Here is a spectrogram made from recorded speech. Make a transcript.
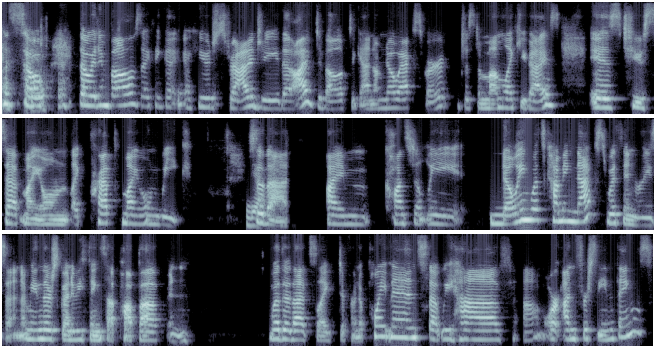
um, so so it involves i think a, a, huge strategy that i've developed again i'm no expert just a mom like you guys is to set my own like prep my own week yeah. so that i'm constantly knowing what's coming next within reason. I mean there's going to be things that pop up and whether that's like different appointments that we have um, or unforeseen things.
